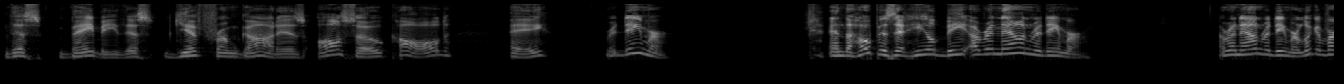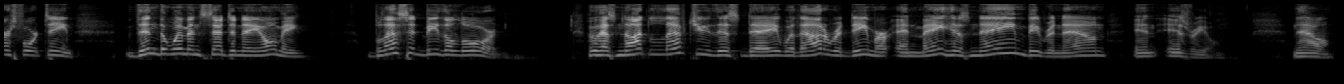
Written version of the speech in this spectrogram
this baby, this gift from God, is also called a redeemer. And the hope is that he'll be a renowned redeemer. A renowned redeemer. Look at verse 14. Then the women said to Naomi, Blessed be the Lord, who has not left you this day without a redeemer, and may his name be renowned in Israel. Now,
